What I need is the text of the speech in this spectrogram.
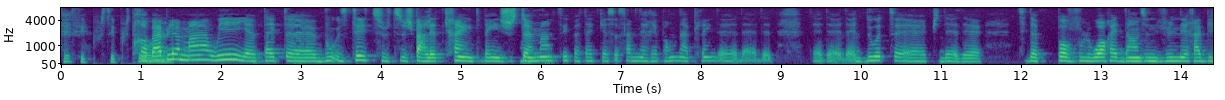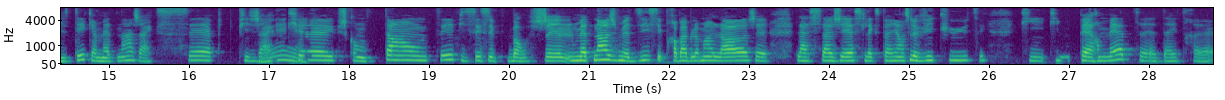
c'est plus, plus trop... Euh, Probablement, oui, il y a peut-être, euh, tu sais, je parlais de crainte, ben justement, tu sais, peut-être que ça, ça venait répondre à plein de, de, de, de doutes, euh, puis de, de de ne pas vouloir être dans une vulnérabilité que maintenant j'accepte puis j'accueille, puis je suis contente, puis c'est, bon, je, maintenant je me dis, c'est probablement l'âge, la sagesse, l'expérience, le vécu, qui, qui me permettent euh, d'être euh,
